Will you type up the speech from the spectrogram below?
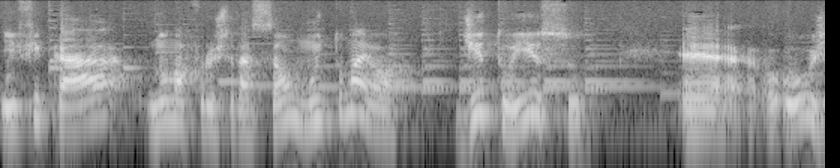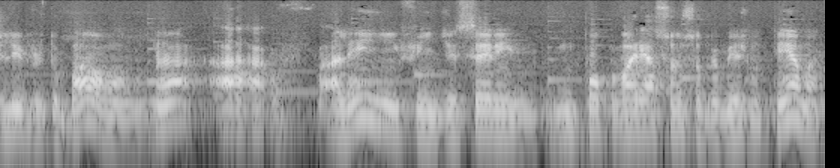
e ficar numa frustração muito maior. Dito isso, é, os livros do Bauman, né, a, a, além, enfim, de serem um pouco variações sobre o mesmo tema,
